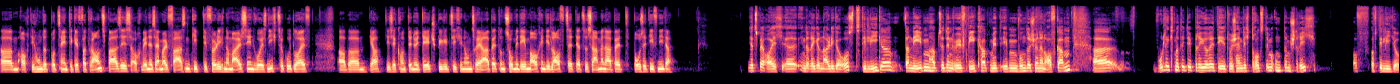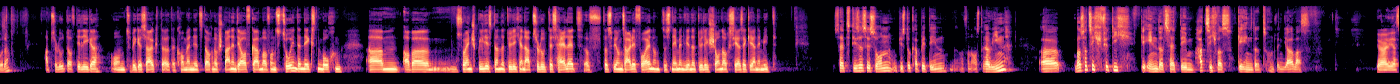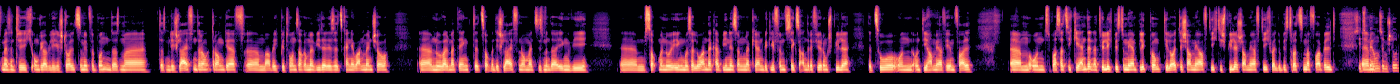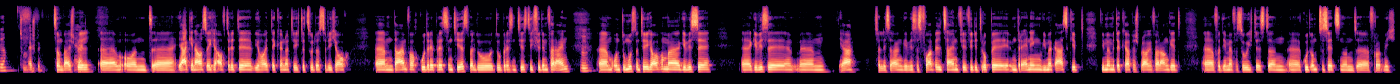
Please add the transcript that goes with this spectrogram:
Ähm, auch die hundertprozentige Vertrauensbasis, auch wenn es einmal Phasen gibt, die völlig normal sind, wo es nicht so gut läuft. Aber ja, diese Kontinuität spiegelt sich in unsere Arbeit und somit eben auch in die Laufzeit der Zusammenarbeit positiv nieder. Jetzt bei euch äh, in der Regionalliga Ost, die Liga. Daneben habt ihr den ÖFB Cup mit eben wunderschönen Aufgaben. Äh, wo legt man die Priorität? Wahrscheinlich trotzdem unterm Strich auf, auf die Liga, oder? Absolut auf die Liga. Und wie gesagt, da, da kommen jetzt auch noch spannende Aufgaben auf uns zu in den nächsten Wochen. Ähm, aber so ein Spiel ist dann natürlich ein absolutes Highlight, auf das wir uns alle freuen und das nehmen wir natürlich schon auch sehr, sehr gerne mit. Seit dieser Saison bist du Kapitän von Austria Wien. Äh, was hat sich für dich geändert seitdem? Hat sich was geändert? Und wenn ja, was? Ja, erstmal ist natürlich unglaublicher Stolz damit verbunden, dass man, dass man die Schleifen tragen darf. Ähm, aber ich betone es auch immer wieder, das ist jetzt keine One-Man-Show. Äh, nur weil man denkt, jetzt hat man die Schleifen um, jetzt ist man da irgendwie ähm, sagt man nur irgendwas allein in der Kabine, sondern da gehören wirklich fünf, sechs andere Führungsspieler dazu und, und die haben wir auf jeden Fall. Ähm, und was hat sich geändert? Natürlich bist du mehr im Blickpunkt, die Leute schauen mehr auf dich, die Spieler schauen mehr auf dich, weil du bist trotzdem ein Vorbild. Sitzt ähm, bei uns im Studio zum Beispiel? Zum Beispiel. Ja. Ähm, und äh, ja, genau, solche Auftritte wie heute können natürlich dazu, dass du dich auch ähm, da einfach gut repräsentierst, weil du, du präsentierst dich für den Verein. Mhm. Ähm, und du musst natürlich auch immer gewisse, äh, gewisse ähm, ja, soll ich sagen, gewisses Vorbild sein für, für die Truppe im Training, wie man Gas gibt, wie man mit der Körpersprache vorangeht. Äh, von dem her versuche ich das dann äh, gut umzusetzen und äh, freut mich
